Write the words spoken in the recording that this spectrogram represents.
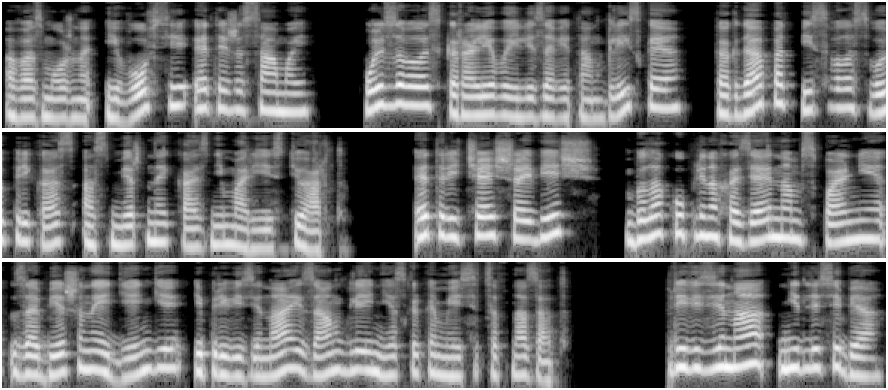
а возможно и вовсе этой же самой, пользовалась королева Елизавета Английская, когда подписывала свой приказ о смертной казни Марии Стюарт. Эта редчайшая вещь была куплена хозяином спальни за бешеные деньги и привезена из Англии несколько месяцев назад. Привезена не для себя,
